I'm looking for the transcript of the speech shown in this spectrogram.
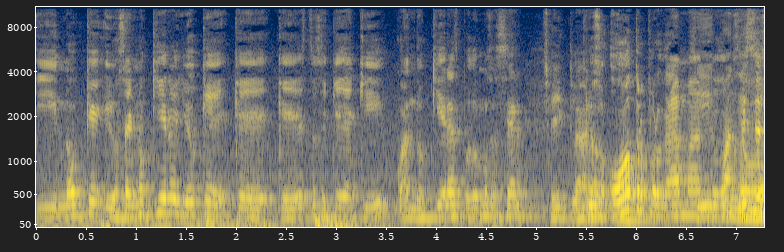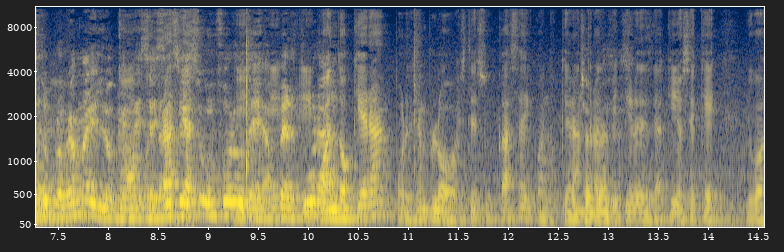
Y no que, y, o sea, no quiero yo que, que, que esto se quede aquí. Cuando quieras podemos hacer Sí, claro. incluso otro programa. Sí, cuando- Este es tu programa y lo que No, pues, es un foro Y- de y- apertura. Y cuando quieran, por ejemplo, este es su casa y cuando quieran Muchas transmitir gracias. desde aquí, yo sé que digo,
